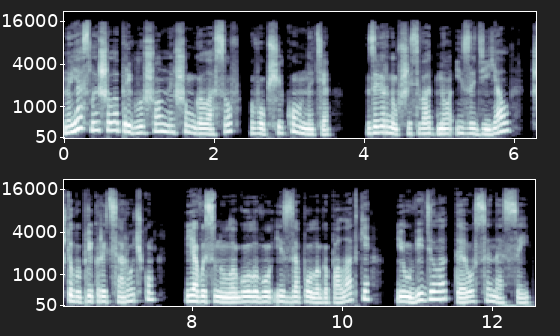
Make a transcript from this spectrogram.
Но я слышала приглушенный шум голосов в общей комнате. Завернувшись в одно из одеял, чтобы прикрыть сорочку, я высунула голову из-за полога палатки и увидела Тео с Энессой.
